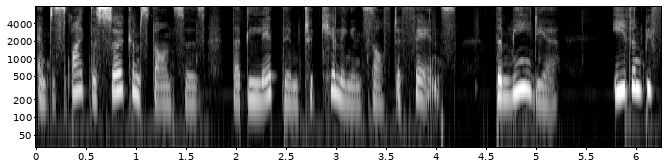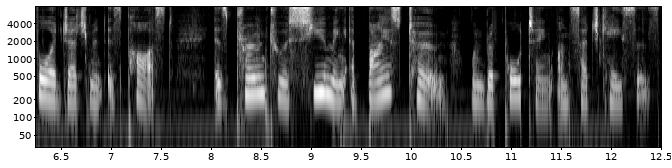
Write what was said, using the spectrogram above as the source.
and despite the circumstances that led them to killing in self defense, the media even before a judgment is passed, is prone to assuming a biased tone when reporting on such cases.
